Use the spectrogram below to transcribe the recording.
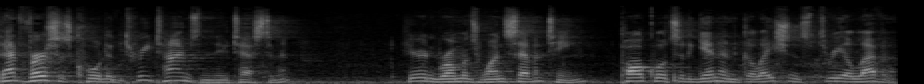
That verse is quoted three times in the New Testament. Here in Romans 1:17, Paul quotes it again in Galatians 3:11.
